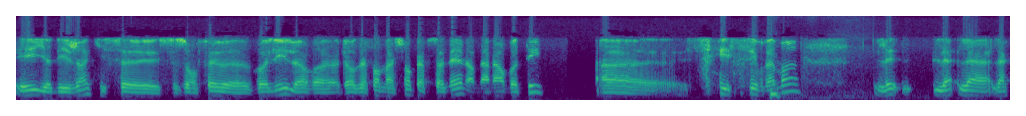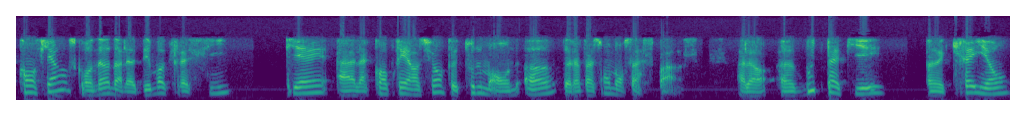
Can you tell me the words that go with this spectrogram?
Et il y a des gens qui se, se sont fait euh, voler leur, leurs informations personnelles en allant voter. Euh, c'est vraiment la, confiance qu'on a dans la démocratie tient à la compréhension que tout le monde a de la façon dont ça se passe. Alors, un bout de papier, un crayon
